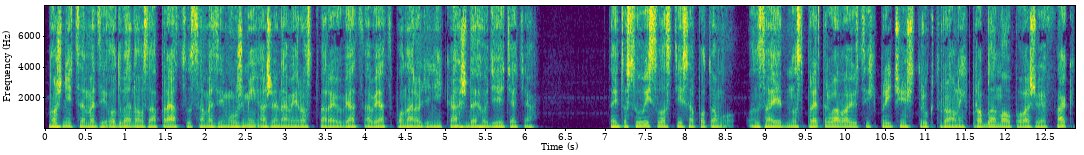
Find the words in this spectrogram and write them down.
Nožnice medzi odmenou za prácu sa medzi mužmi a ženami roztvárajú viac a viac po narodení každého dieťaťa. Tejto súvislosti sa potom za jednu z pretrvávajúcich príčin štruktúrálnych problémov považuje fakt,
